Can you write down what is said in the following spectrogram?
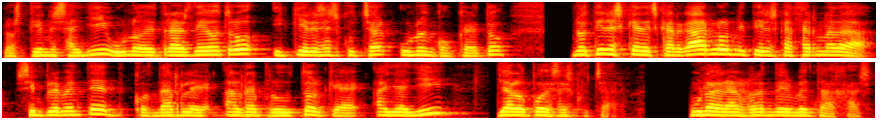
los tienes allí uno detrás de otro y quieres escuchar uno en concreto. No tienes que descargarlo ni tienes que hacer nada, simplemente con darle al reproductor que hay allí ya lo puedes escuchar. Una de las grandes ventajas.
